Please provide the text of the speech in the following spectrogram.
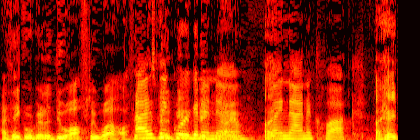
I think we're going to do awfully well. I think, I think we're going to know night. by I, 9 o'clock. I hate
